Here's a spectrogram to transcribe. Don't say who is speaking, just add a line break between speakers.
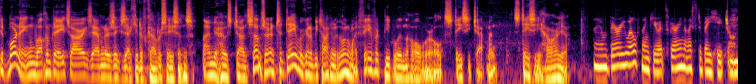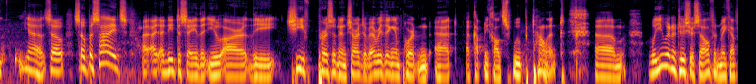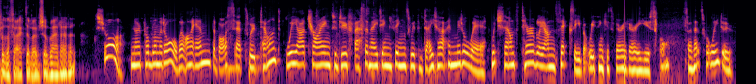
Good morning. Welcome to HR Examiner's Executive Conversations. I'm your host, John Sumser, and today we're going to be talking with one of my favorite people in the whole world, Stacy Chapman. Stacy, how are you?
I am very well, thank you. It's very nice to be here, John.
Yeah. So, so besides, I, I need to say that you are the chief person in charge of everything important at a company called Swoop Talent. Um, Will you introduce yourself and make up for the fact that I'm so bad at it?
Sure, no problem at all. Well, I am the boss at Swoop Talent. We are trying to do fascinating things with data and middleware, which sounds terribly unsexy, but we think is very, very useful. So that's what we do.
